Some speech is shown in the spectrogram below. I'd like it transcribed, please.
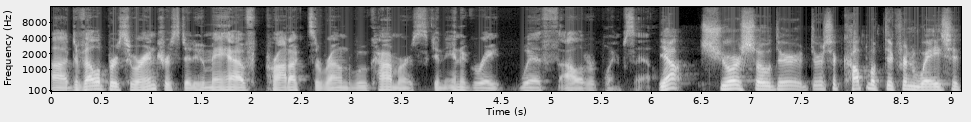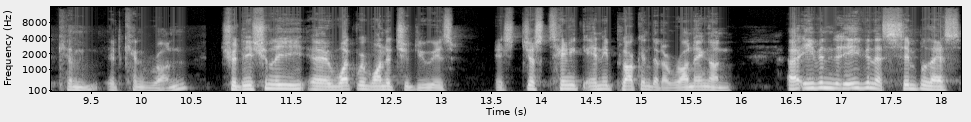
uh, developers who are interested, who may have products around WooCommerce, can integrate with Oliver Point of Sale. Yeah, sure. So there, there's a couple of different ways it can it can run. Traditionally, uh, what we wanted to do is is just take any plugin that are running on uh, even even as simple as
